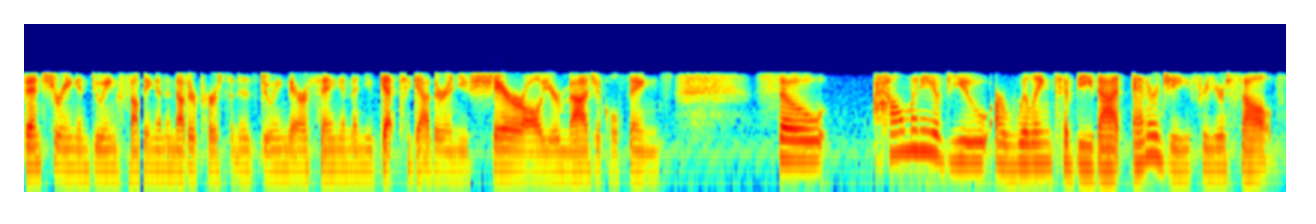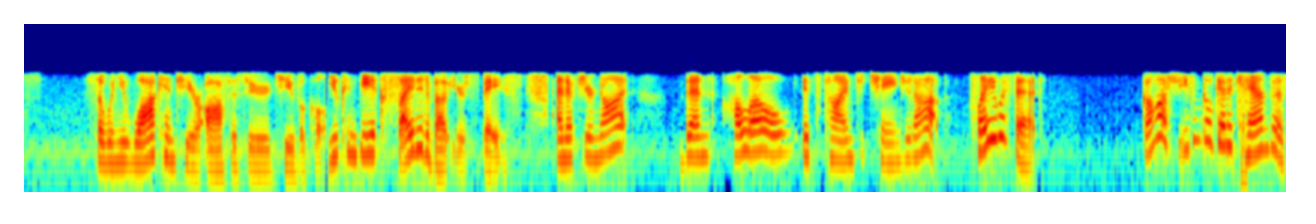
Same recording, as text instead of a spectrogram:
venturing and doing something and another person is doing their thing, and then you get together and you share all your magical things. So, how many of you are willing to be that energy for yourselves? So when you walk into your office or your cubicle, you can be excited about your space. And if you're not then hello, it's time to change it up. Play with it. Gosh, even go get a canvas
